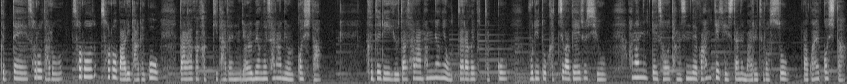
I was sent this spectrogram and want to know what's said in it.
그때 서로 다로 서로 서로 말이 다르고 나라가 각기 다른 열 명의 사람이 올 것이다. 그들이 유다 사람 한 명의 옷자락을 붙잡고 우리도 같이 가게 해주시오. 하나님께서 당신들과 함께 계시다는 말을 들었소. 라고 할 것이다.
